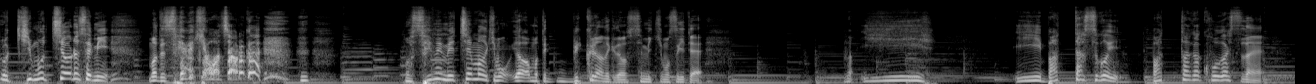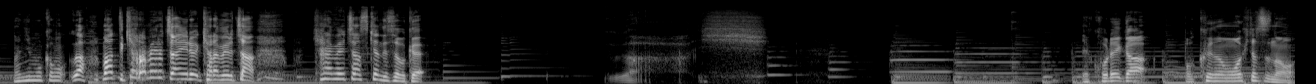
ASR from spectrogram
うわ気持ち悪いセミ。待ってセミ気持ち悪くない？え？セミめっちゃ今の気もいや待ってびっくりなんだけどセミキモすぎて。うわいい。いいバッタすごい。バッタが高画質だね。何もかも。うわ待ってキャラメルちゃんいる。キャラメルちゃん。キャラメルちゃん好きなんですよ僕。うわいい。いやこれが僕のもう一つの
